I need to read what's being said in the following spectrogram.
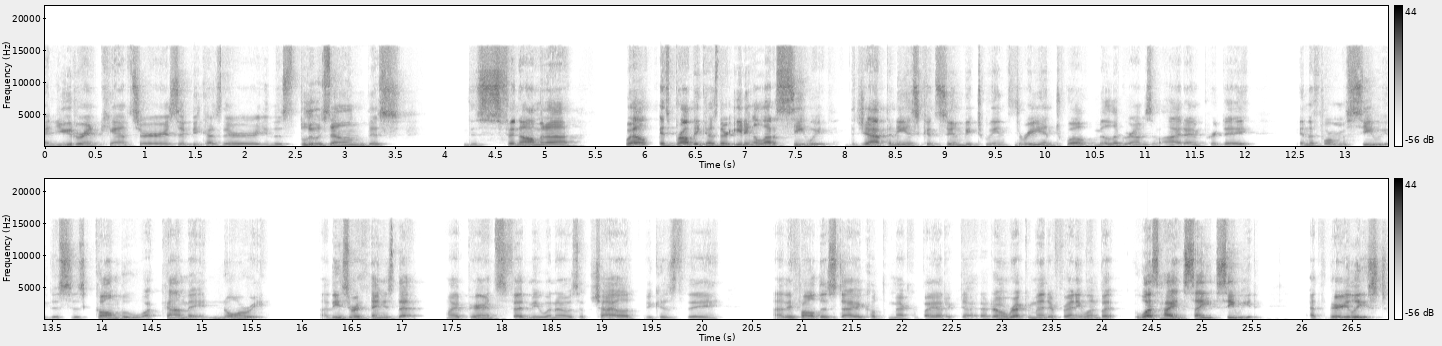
and uterine cancer? Is it because they're in this blue zone, this this phenomena? Well, it's probably because they're eating a lot of seaweed. The Japanese consume between 3 and 12 milligrams of iodine per day in the form of seaweed. This is kombu, wakame, nori. Uh, these were things that my parents fed me when I was a child because they uh, they followed this diet called the macrobiotic diet. I don't recommend it for anyone, but it was high in seaweed at the very least.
